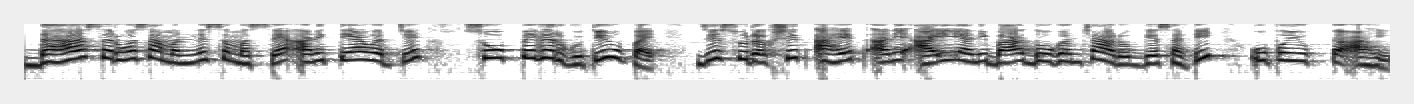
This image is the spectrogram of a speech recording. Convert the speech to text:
दहा सर्वसामान्य समस्या आणि त्यावरचे सोपे घरगुती उपाय जे सुरक्षित आहेत आणि आई आणि बाळ दोघांच्या आरोग्यासाठी उपयुक्त आहे.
